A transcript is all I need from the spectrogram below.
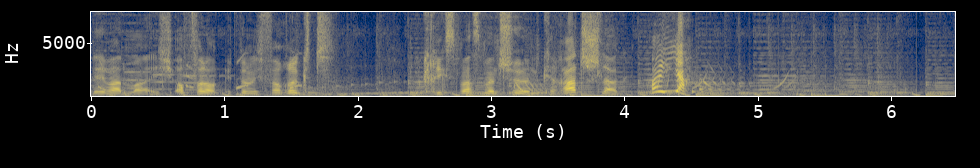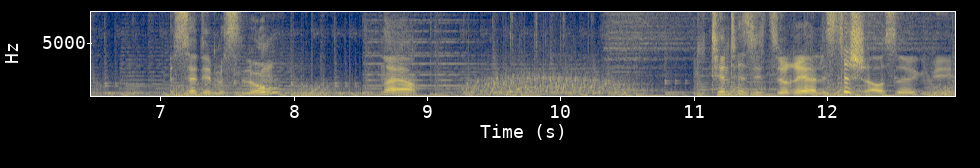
Ne, warte mal. Ich opfer doch. Ich bin nicht verrückt. Du kriegst was einen schönen Karatschlag. Ah ja! Ist er dem misslungen? Naja. Tinte sieht so realistisch aus irgendwie.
